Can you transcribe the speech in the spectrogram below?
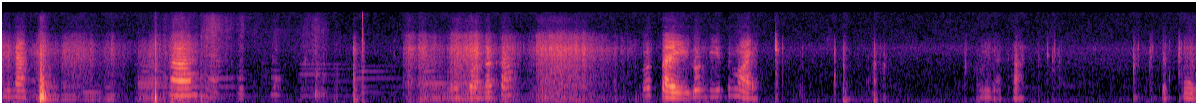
ที่นั่งค่เดี๋ยวก่อนนะคะ ก็ใส่รสดีสักหน่อย นี่นะคะ จะปรุง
